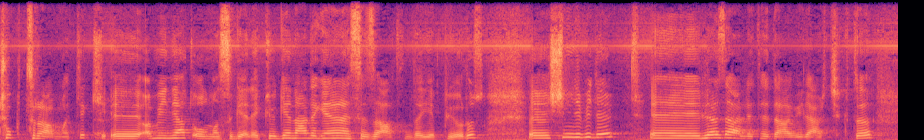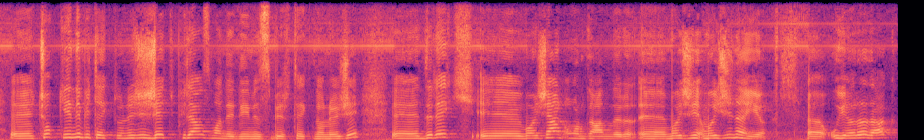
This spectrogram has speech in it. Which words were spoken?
çok travmatik. E, ameliyat olması gerekiyor. Genelde genel anestezi altında yapıyoruz. E, şimdi bir de e, lazerle tedaviler çıktı. E, çok yeni bir teknoloji. Jet plazma dediğimiz bir teknoloji. E, direkt e, vajin organları, e, vaji- vajinayı e, uyararak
